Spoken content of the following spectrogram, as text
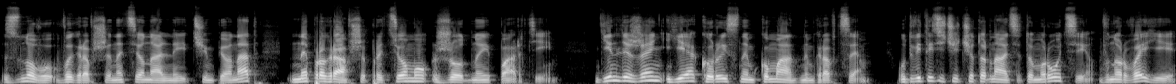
знову вигравши національний чемпіонат, не програвши при цьому жодної партії. Дін Ліжень є корисним командним гравцем. У 2014 році в Норвегії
